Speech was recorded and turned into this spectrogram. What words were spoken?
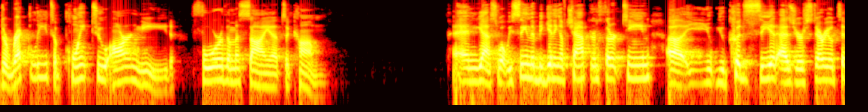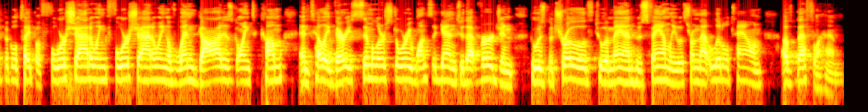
directly to point to our need for the Messiah to come. And yes, what we see in the beginning of chapter 13, uh, you, you could see it as your stereotypical type of foreshadowing, foreshadowing of when God is going to come and tell a very similar story once again to that virgin who was betrothed to a man whose family was from that little town of Bethlehem.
